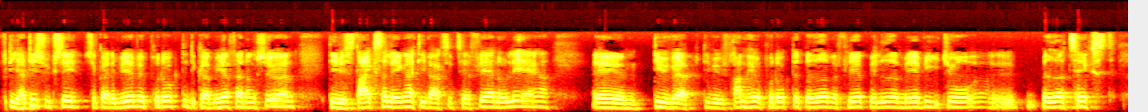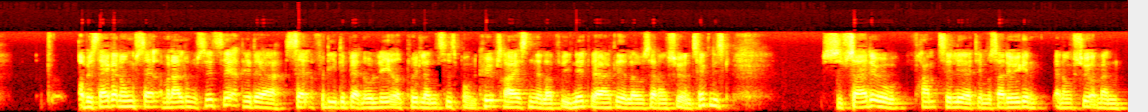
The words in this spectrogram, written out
Fordi har de succes, så gør det mere ved produktet, de gør mere for annoncøren, de vil strække sig længere, de vil acceptere flere annulleringer, øh, de, vil være, de vil fremhæve produktet bedre med flere billeder, mere video, øh, bedre tekst, Og hvis der ikke er nogen salg, og man aldrig ser det der salg, fordi det bliver annulleret på et eller andet tidspunkt i købsrejsen, eller i netværket, eller hos annoncøren teknisk, så, så er det jo frem til, at jamen, så er det jo ikke en annoncør, man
